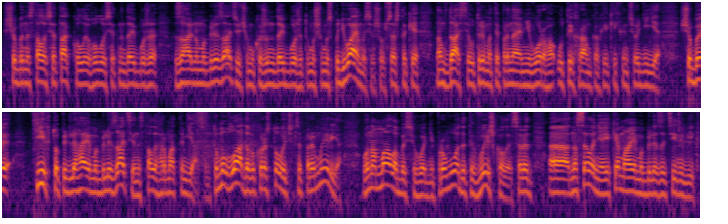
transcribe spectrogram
щоб не сталося так, коли оголосять, не дай Боже, загальну мобілізацію. Чому кажу не дай Боже, тому що ми сподіваємося, що все ж таки нам вдасться утримати принаймні ворога у тих рамках, в яких він сьогодні є. Щоби ті, хто підлягає мобілізації, не стали гарматним м'ясом. Тому влада, використовуючи це перемир'я, вона мала би сьогодні проводити вишколи серед е, населення, яке має мобілізаційний вік.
